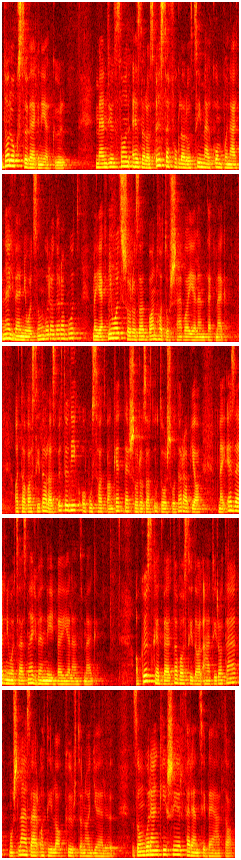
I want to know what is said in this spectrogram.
Dalok szöveg nélkül. Mendelssohn ezzel az összefoglaló címmel komponált 48 zongoradarabot, melyek 8 sorozatban hatossával jelentek meg. A tavaszi dal az ötödik, Opus 62-es sorozat utolsó darabja, mely 1844-ben jelent meg. A közkedvel tavaszi dal átiratát most Lázár Attila Kürtön adja elő. Zongorán kísér Ferenci Beáta.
